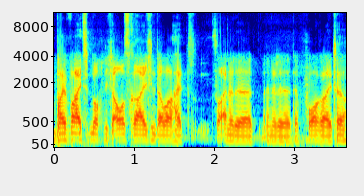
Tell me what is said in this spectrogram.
Bei weitem noch nicht ausreichend, aber halt so einer der, einer der, der Vorreiter.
